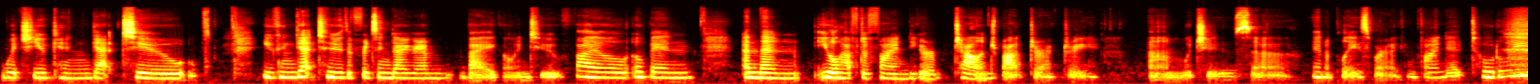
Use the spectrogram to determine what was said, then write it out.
which you can get to you can get to the fritzing diagram by going to File, Open, and then you'll have to find your ChallengeBot directory, um, which is uh, in a place where I can find it totally.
